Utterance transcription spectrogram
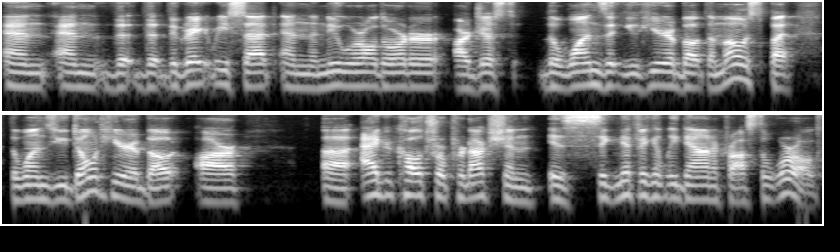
and and the, the the great reset and the new world order are just the ones that you hear about the most but the ones you don't hear about are uh, agricultural production is significantly down across the world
